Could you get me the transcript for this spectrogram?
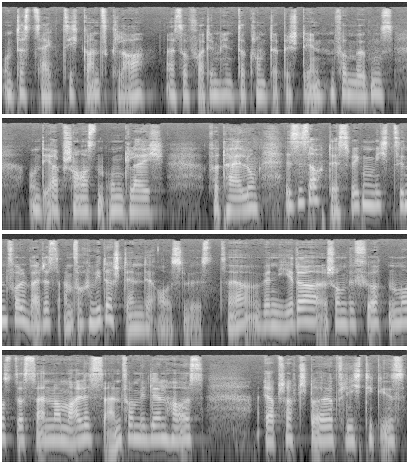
und das zeigt sich ganz klar, also vor dem Hintergrund der bestehenden Vermögens- und Erbchancenungleich Verteilung. Es ist auch deswegen nicht sinnvoll, weil das einfach Widerstände auslöst. Ja, wenn jeder schon befürchten muss, dass sein normales Einfamilienhaus erbschaftssteuerpflichtig ist,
